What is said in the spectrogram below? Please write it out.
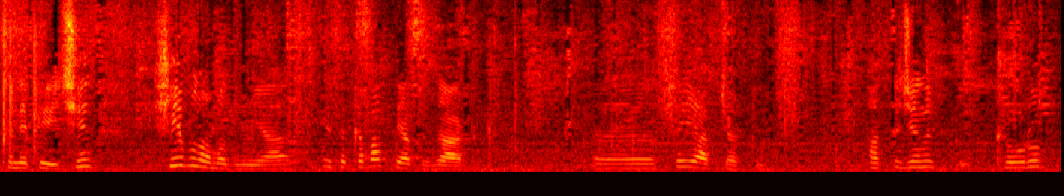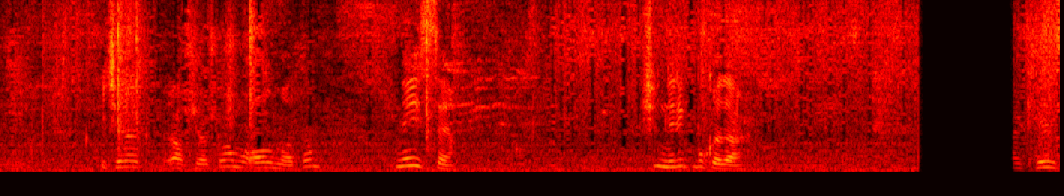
Kanepe için. Şey bulamadım ya. Neyse kabak yapacağız artık. Ee, şey yapacaktım. Patlıcanı kavurup içine yapacaktım ama olmadı. Neyse. Şimdilik bu kadar. Herkes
